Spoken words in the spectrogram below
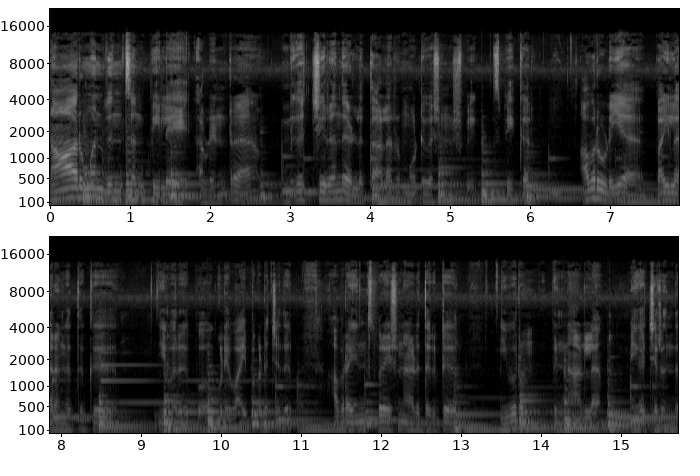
நார்மன் வின்சன் பீலே அப்படின்ற மிகச்சிறந்த எழுத்தாளர் மோட்டிவேஷன் ஸ்பீக் ஸ்பீக்கர் அவருடைய பயிலரங்கத்துக்கு இவர் போகக்கூடிய வாய்ப்பு கிடைச்சது. அவரை இன்ஸ்பிரேஷனாக எடுத்துக்கிட்டு இவரும் பின்னால் மிகச்சிறந்த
